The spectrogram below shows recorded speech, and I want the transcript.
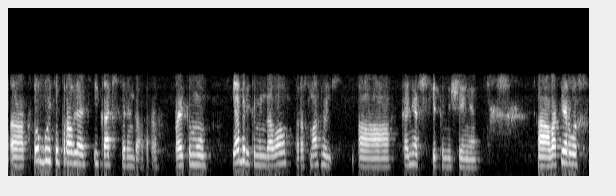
а, кто будет управлять и качество арендаторов. Поэтому я бы рекомендовал рассматривать а, коммерческие помещения. А, во-первых,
